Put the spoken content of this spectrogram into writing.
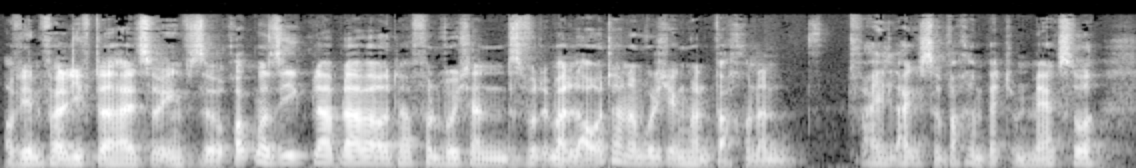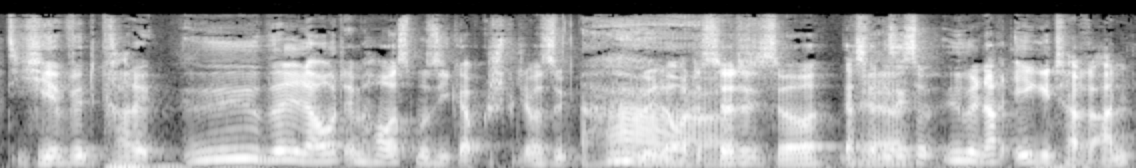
auf jeden Fall lief da halt so irgendwie so Rockmusik, bla bla bla. Und davon wurde ich dann, das wurde immer lauter und dann wurde ich irgendwann wach. Und dann war, lag ich so wach im Bett und merk so, hier wird gerade übel laut im Haus Musik abgespielt, aber so ah. übel laut. Das hörte sich so, das hörte ja. sich so übel nach E-Gitarre an.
